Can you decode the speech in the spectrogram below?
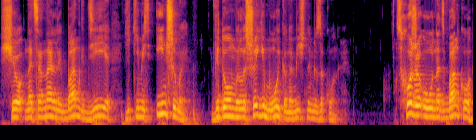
що Національний банк діє якимись іншими відомими лише йому економічними законами. Схоже, у Нацбанку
